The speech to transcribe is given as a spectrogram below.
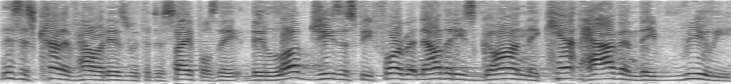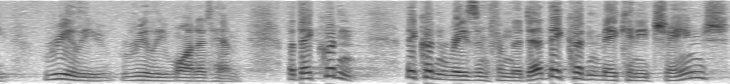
This is kind of how it is with the disciples. They, they loved Jesus before, but now that he's gone, they can't have him. They really, really, really wanted him. But they couldn't, they couldn't raise him from the dead. They couldn't make any change.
